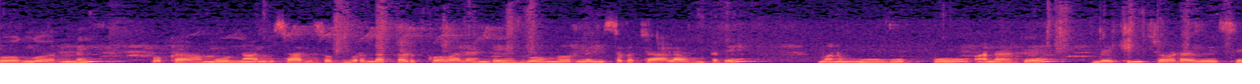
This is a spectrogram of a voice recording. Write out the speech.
గోంగూరని ఒక మూడు నాలుగు సార్లు శుభ్రంగా కడుక్కోవాలండి. గోంగూరలో ఇసుక చాలా ఉంటుంది. మనము ఉప్పు అలాగే బేకింగ్ సోడా వేసి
